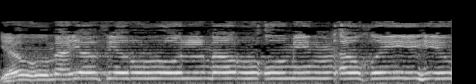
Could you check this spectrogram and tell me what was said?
يوم يفر المرء من أخيه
